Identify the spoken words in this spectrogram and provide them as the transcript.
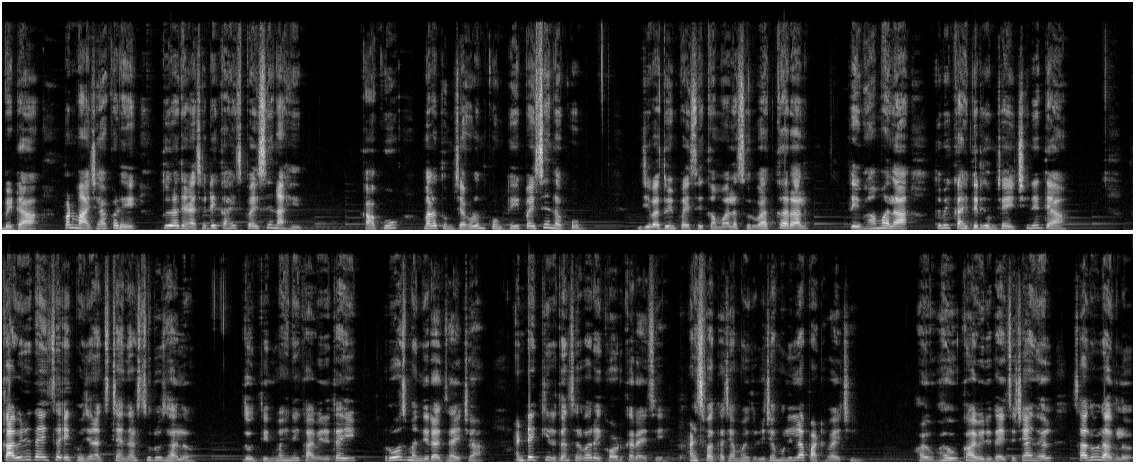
बेटा पण माझ्याकडे तुला देण्यासाठी काहीच पैसे नाहीत. काकू मला तुमच्याकडून कोणतेही पैसे नको. जेव्हा तुम्ही पैसे कमवायला सुरुवात कराल तेव्हा मला तुम्ही काहीतरी तुमच्या इच्छेने द्या. कावेरीताईचं एक भजनाचं चॅनल सुरू झालं. दोन तीन महिने कावेरीताई रोज मंदिरात जायच्या. आणि ते कीर्तन सर्व रेकॉर्ड करायचे आणि स्वतःच्या मैत्रिणीच्या मुलीला पाठवायची. हळूहळू कावेरीताईचं चॅनल चालू लागलं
